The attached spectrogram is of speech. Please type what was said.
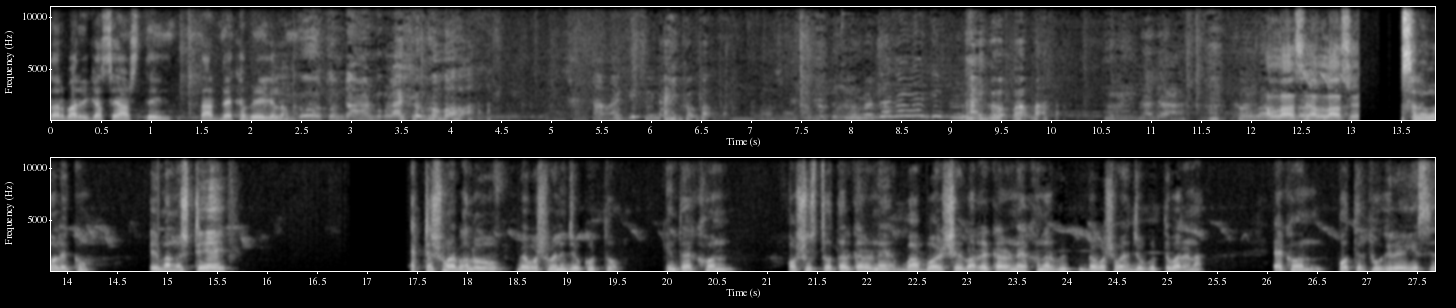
তার বাড়ির কাছে আসতেই তার দেখা পেয়ে গেলাম। তোমরা আমার বুক লাগছো গো বাবা। আমার কিছু নাই গো বাবা। তোমার সাথে আমার কিছু নাই গো বাবা। আল্লাহ আছে আল্লাহ আছে। আসসালামু আলাইকুম। এই মানুষটি একটা সময় ভালো ব্যবসা বাণিজ্য করতো কিন্তু এখন অসুস্থতার কারণে বা বয়সের বাড়ার কারণে এখন আর ব্যবসা বাণিজ্য করতে পারে না। এখন পথের ফকির হয়ে গেছে।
